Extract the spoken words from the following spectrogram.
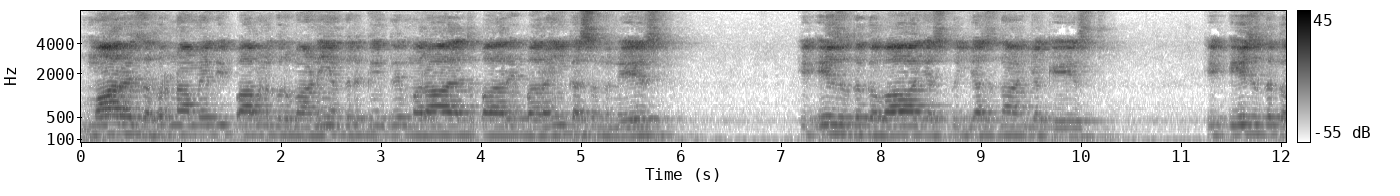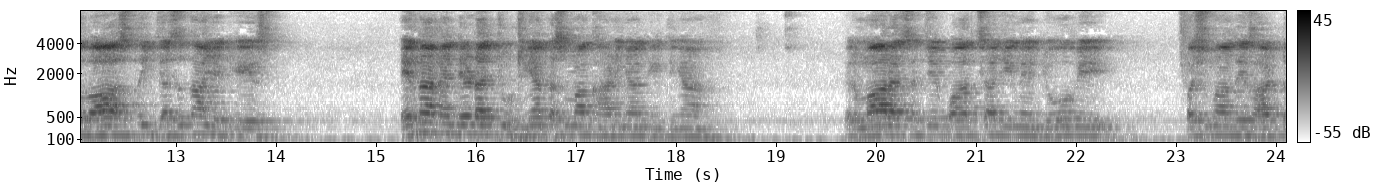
ਮਹਾਰਾਜ ਜ਼ਫਰਨਾਮੇ ਦੀ ਪਾਵਨ ਗੁਰਬਾਣੀ ਅੰਦਰ ਕਹਿੰਦੇ, ਮਰਾ ਐਤਬਾਰੇ ਬਰਈ ਕਸਮ ਨੇਸ। ਕਿ ਇਜ਼ਤ ਗਵਾ ਅਸਤ ਯਜ਼ਦਾ ਯਕੇਸ। ਕਿ ਇਜ਼ਤ ਗਵਾਸਤ ਯਜ਼ਦਾ ਯਕੇਸ। ਇਹਨਾਂ ਨੇ ਜਿਹੜਾ ਝੂਠੀਆਂ ਕਸਮਾਂ ਖਾਣੀਆਂ ਕੀਤੀਆਂ। ਫਿਰ ਮਹਾਰਾਜ ਸੱਚੇ ਪਾਤਸ਼ਾਹ ਜੀ ਨੇ ਜੋ ਵੀ ਪਸ਼ੂਆਂ ਦੇ ਹੱਡ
